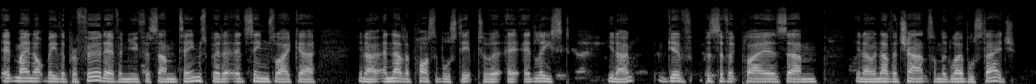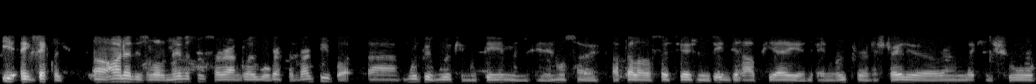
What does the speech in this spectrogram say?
it may not be the preferred avenue for some teams, but it, it seems like uh, you know another possible step to uh, at least you know give Pacific players um, you know another chance on the global stage. Yeah, exactly. I know there's a lot of nervousness around global rapid rugby, but uh, we've been working with them and, and also our fellow associations, NZRPA and, and RUPA in Australia, around making sure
